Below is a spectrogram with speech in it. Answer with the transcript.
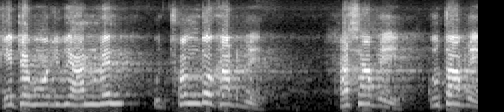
কেটে মজবি আনবেন, ও ছন্দ কাটবে, হাসাবে, কুতাবে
